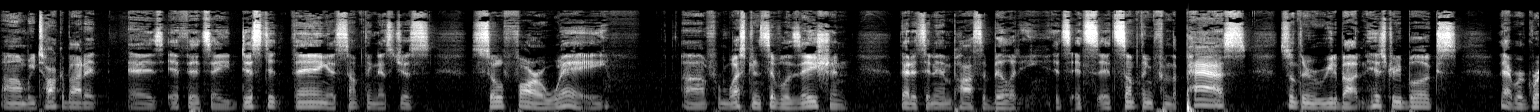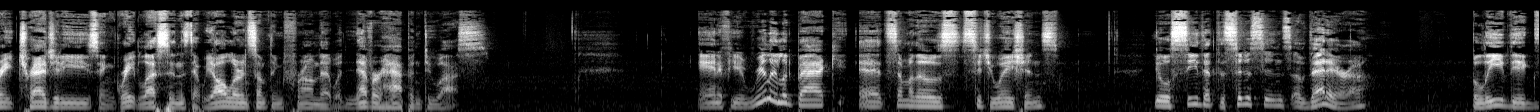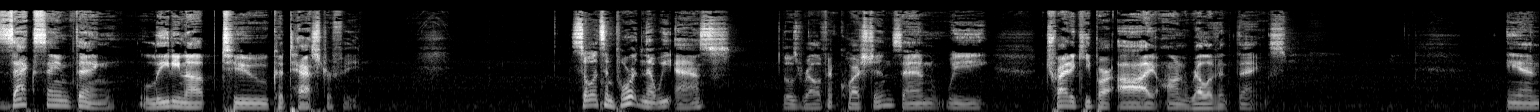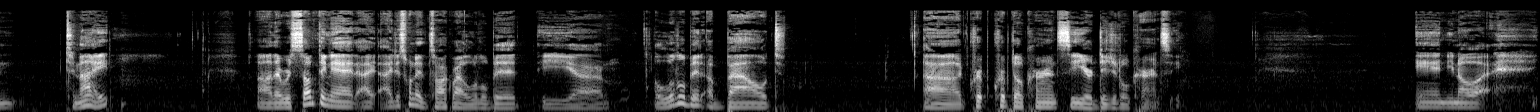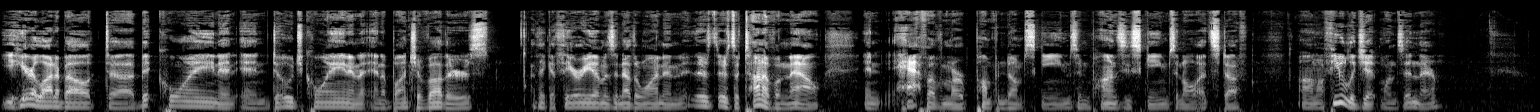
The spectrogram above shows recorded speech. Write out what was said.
Um, we talk about it as if it's a distant thing, as something that's just so far away uh, from Western civilization that it's an impossibility. It's it's it's something from the past, something we read about in history books that were great tragedies and great lessons that we all learned something from that would never happen to us. And if you really look back at some of those situations, you'll see that the citizens of that era believed the exact same thing leading up to catastrophe. So it's important that we ask those relevant questions and we try to keep our eye on relevant things. And tonight, uh, there was something that I, I, just wanted to talk about a little bit. The uh, a little bit about uh, crypt- cryptocurrency or digital currency. And you know, you hear a lot about uh, Bitcoin and, and Dogecoin and, and a bunch of others. I think Ethereum is another one, and there's there's a ton of them now, and half of them are pump and dump schemes and Ponzi schemes and all that stuff. Um, a few legit ones in there,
